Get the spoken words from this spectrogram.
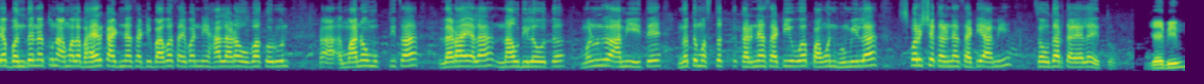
त्या बंधनातून आम्हाला बाहेर काढण्यासाठी बाबासाहेबांनी हा लढा उभा करून मानवमुक्तीचा लढा याला नाव दिलं होतं. म्हणून आम्ही इथे नतमस्तक करण्यासाठी व पावनभूमीला स्पर्श करण्यासाठी आम्ही चौदार तळ्याला येतो. जय भीम.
